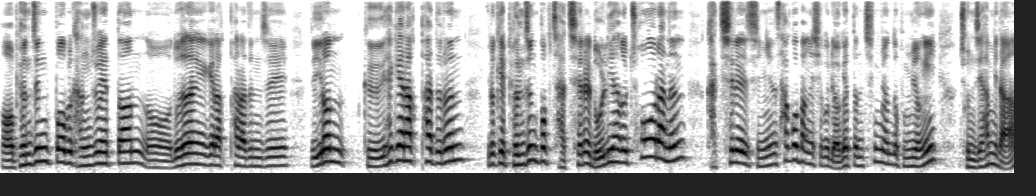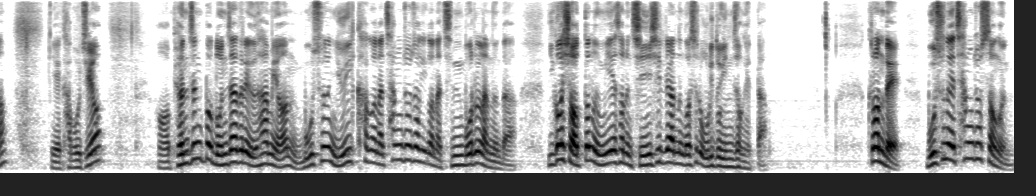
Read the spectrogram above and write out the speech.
어, 변증법을 강조했던 어, 노자당 해결학파라든지 이런 그 해결학파들은 이렇게 변증법 자체를 논리학을 초월하는 가치를 지닌 사고방식으로 여겼던 측면도 분명히 존재합니다. 예, 가보지요. 어, 변증법 논자들에 의하면 모순은 유익하거나 창조적이거나 진보를 낳는다. 이것이 어떤 의미에서는 진실이라는 것을 우리도 인정했다. 그런데 모순의 창조성은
